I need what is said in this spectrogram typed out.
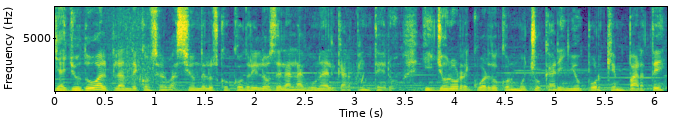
y ayudó al plan de conservación de los cocodrilos de la Laguna del Carpintero, y yo lo recuerdo con mucho cariño porque en parte,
